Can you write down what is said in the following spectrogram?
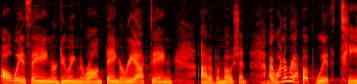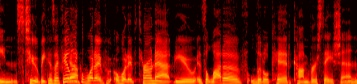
always saying or doing the wrong thing or reacting out of emotion. I want to wrap up with teens too because I feel Mm-hmm. Yeah. like what I've what I've thrown at you is a lot of little kid conversation,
